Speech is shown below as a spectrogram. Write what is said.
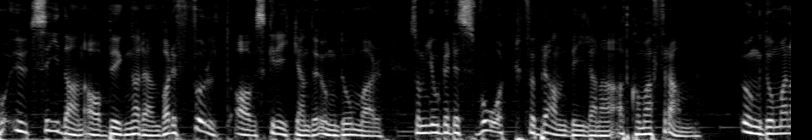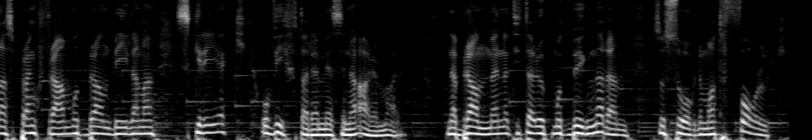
På utsidan av byggnaden var det fullt av skrikande ungdomar som gjorde det svårt för brandbilarna att komma fram. Ungdomarna sprang fram mot brandbilarna, skrek och viftade med sina armar. När brandmännen tittade upp mot byggnaden så såg de att folk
